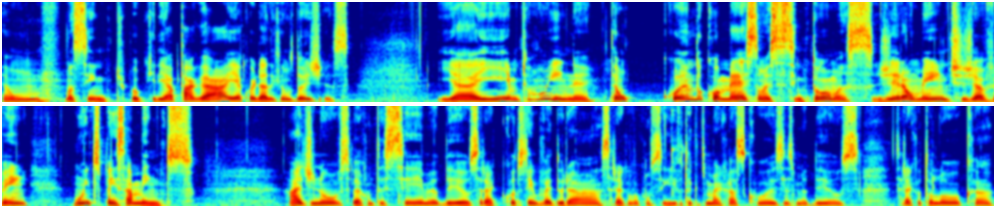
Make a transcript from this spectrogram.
É um. Assim, tipo, eu queria apagar e acordar daqui uns dois dias. E aí é muito ruim, né? Então, quando começam esses sintomas, geralmente já vem muitos pensamentos. Ai, de novo, isso vai acontecer, meu Deus. Será que quanto tempo vai durar? Será que eu vou conseguir? Vou ter que desmarcar as coisas, meu Deus. Será que eu tô louca?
